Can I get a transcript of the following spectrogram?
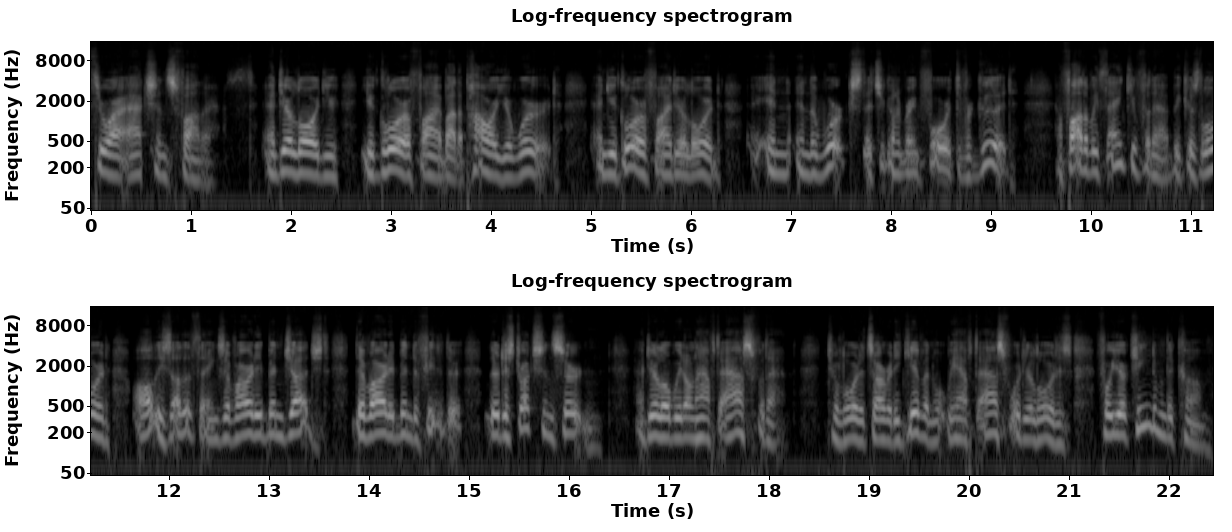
through our actions, Father. And dear Lord, you, you glorify by the power of your word. And you glorify, dear Lord, in, in the works that you're going to bring forth for good. And Father, we thank you for that because, Lord, all these other things have already been judged. They've already been defeated. Their, their destruction certain. Dear Lord, we don't have to ask for that. Dear Lord, it's already given. What we have to ask for, dear Lord, is for your kingdom to come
